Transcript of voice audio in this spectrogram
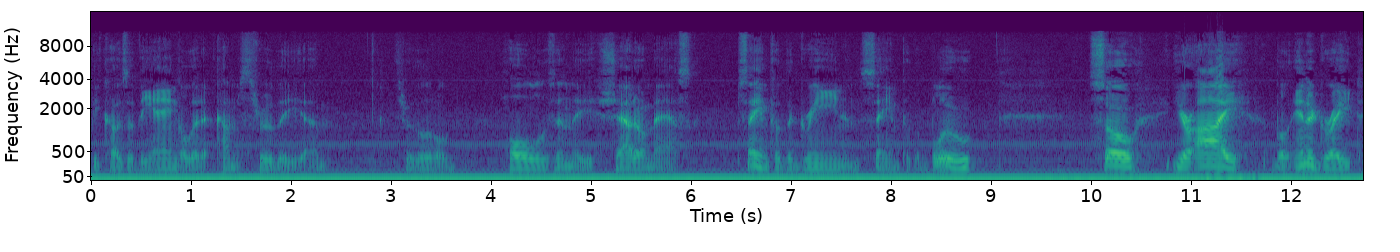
because of the angle that it comes through the um, through the little holes in the shadow mask. Same for the green and same for the blue. So your eye will integrate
